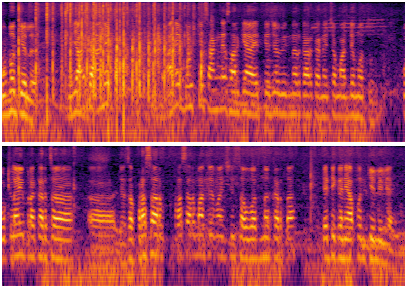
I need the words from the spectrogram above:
उभं केलं. म्हणजे अशा अनेक अनेक गोष्टी सांगण्यासारख्या आहेत की ज्या विघ्नर कारखान्याच्या माध्यमातून कुठलाही प्रकारचा ज्याचा त्याचा प्रसार प्रसार माध्यमांशी संवाद न करता त्या ठिकाणी आपण केलेली आहे.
